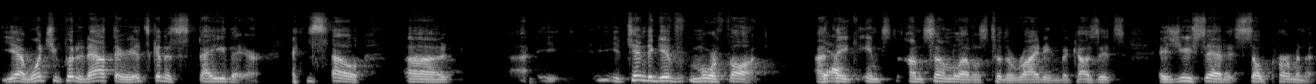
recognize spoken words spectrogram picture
yeah once you put it out there it's going to stay there and so uh, you tend to give more thought i yeah. think in on some levels to the writing because it's as you said it's so permanent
